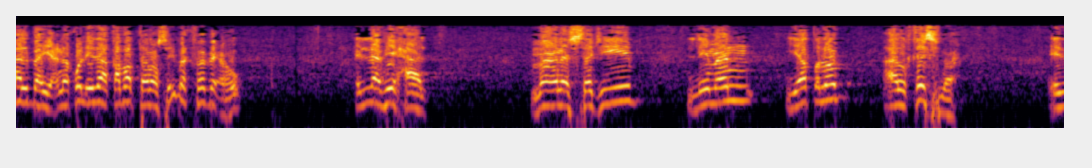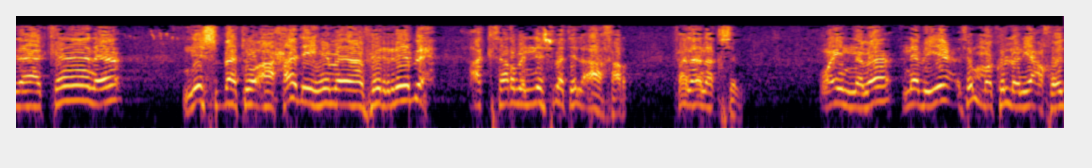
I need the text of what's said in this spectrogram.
البيع. نقول إذا قبضت نصيبك فبعه إلا في حال ما نستجيب لمن يطلب القسمة. إذا كان نسبة أحدهما في الربح أكثر من نسبة الآخر فلا نقسم. وإنما نبيع ثم كل يأخذ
